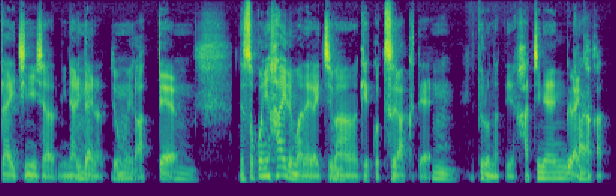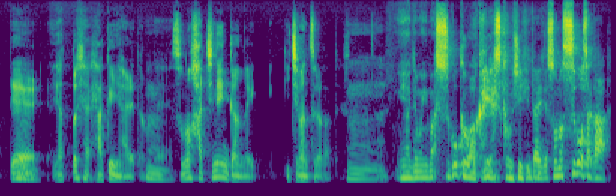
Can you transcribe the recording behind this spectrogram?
第一人者になりたいなっていう思いがあって、うんで、そこに入るまでが一番結構辛くて、うん。プロになって8年ぐらいかかって、やっと100位に入れたので、うんその8年間が一番辛かったです。うんいや、でも今すごくわかりやすく教えていただいて、その凄さが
